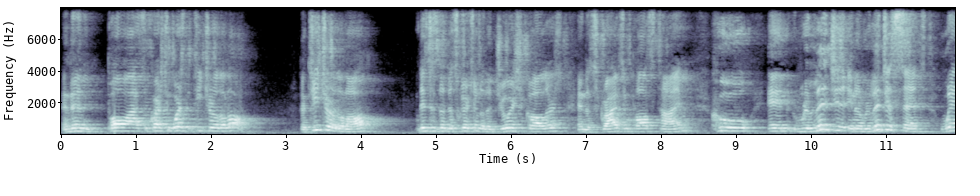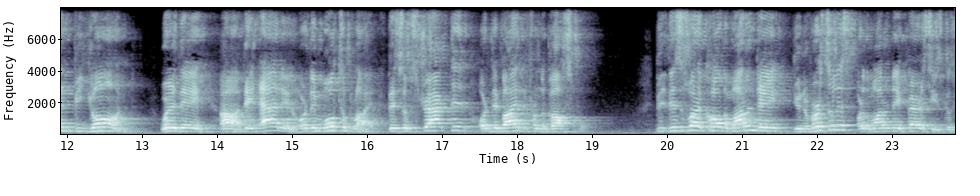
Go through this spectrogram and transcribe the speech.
And then Paul asked the question, where's the teacher of the law? The teacher of the law, this is a description of the Jewish scholars and the scribes in Paul's time, who in religion, in a religious sense, went beyond where they uh, they added or they multiplied, they subtracted or divided from the gospel. This is what I call the modern day universalists or the modern day Pharisees, because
